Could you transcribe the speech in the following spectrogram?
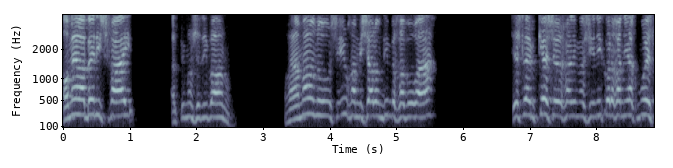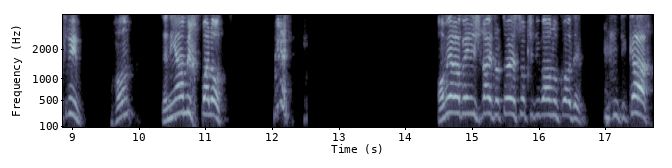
אומר הבן איש חי, על פי מה שדיברנו, הרי אמרנו שאם חמישה לומדים בחבורה, שיש להם קשר אחד עם השני, כל אחד נהיה כמו עשרים, נכון? זה נהיה מכפלות. אומר הבן איש את אותו יסוד שדיברנו קודם, תיקח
